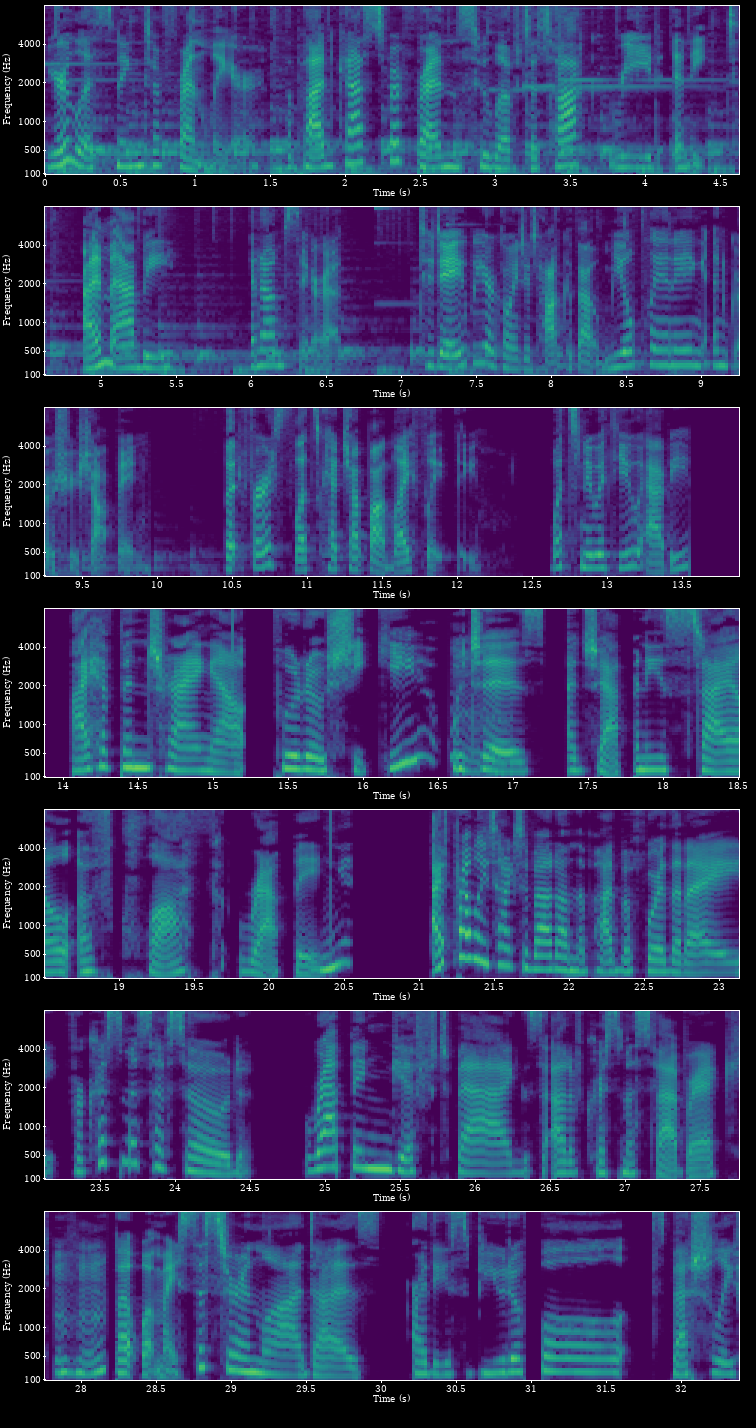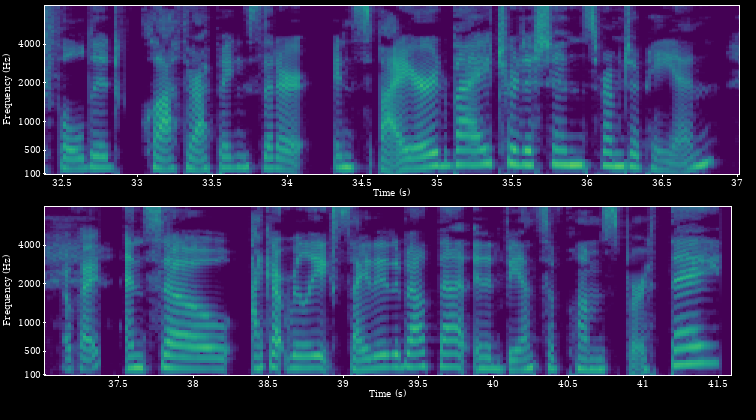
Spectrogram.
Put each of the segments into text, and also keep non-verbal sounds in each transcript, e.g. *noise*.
You're listening to Friendlier, the podcast for friends who love to talk, read, and eat. I'm Abby. And I'm Sarah. Today we are going to talk about meal planning and grocery shopping. But first, let's catch up on life lately. What's new with you, Abby? I have been trying out furoshiki, which Mm. is a Japanese style of cloth wrapping. I've probably talked about on the pod before that I, for Christmas, have sewed wrapping gift bags out of Christmas fabric. Mm-hmm. But what my sister in law does are these beautiful, specially folded cloth wrappings that are inspired by traditions from Japan. Okay. And so I got really excited about that in advance of Plum's birthday.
